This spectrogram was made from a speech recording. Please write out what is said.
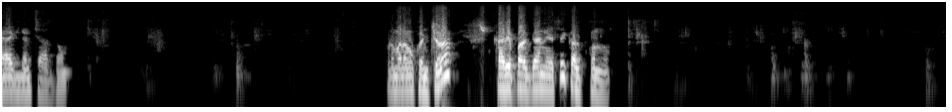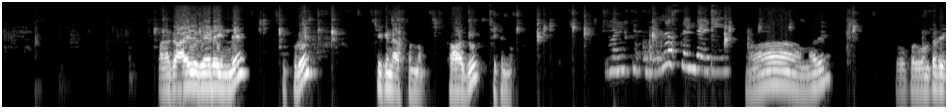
మ్యాగ్నెట్ చేద్దాం. ఇప్పుడు మనము కొంచెం కరివేపాకు కానీ వేసి కలుపుకుందాం. మనకు ఆయిల్ వేడైంది ఇప్పుడు చికెన్ వేస్తున్నాం. కాజు చికెన్. మరి సూపర్ ఉంటుంది.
